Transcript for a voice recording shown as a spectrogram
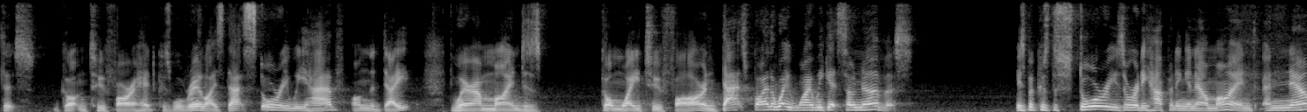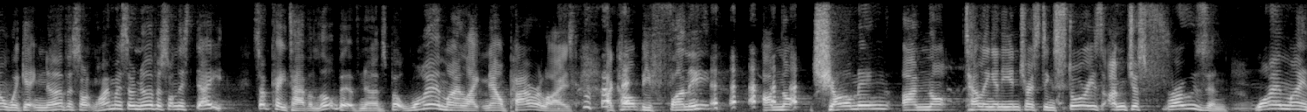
that's gotten too far ahead because we'll realize that story we have on the date where our mind has gone way too far. And that's, by the way, why we get so nervous is because the story is already happening in our mind. And now we're getting nervous on why am I so nervous on this date? It's okay to have a little bit of nerves, but why am I like now paralyzed? I can't be funny. I'm not charming. I'm not telling any interesting stories. I'm just frozen. Why am I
